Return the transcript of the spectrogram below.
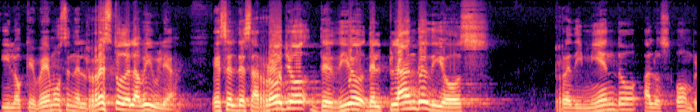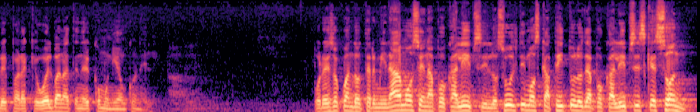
Y lo que vemos en el resto de la Biblia es el desarrollo del plan de Dios redimiendo a los hombres para que vuelvan a tener comunión con Él. Por eso cuando terminamos en Apocalipsis, los últimos capítulos de Apocalipsis que son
